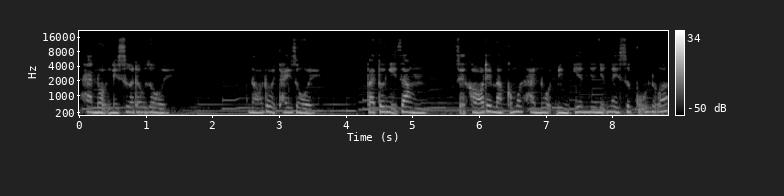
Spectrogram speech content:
Hà Nội ngày xưa đâu rồi? Nó đổi thay rồi. Và tôi nghĩ rằng Sẽ khó để mà có một Hà Nội bình yên như những ngày xưa cũ nữa.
